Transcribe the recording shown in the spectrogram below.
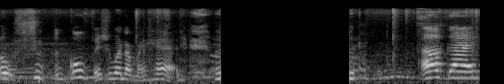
oh shoot! The goldfish went on my head. Okay.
